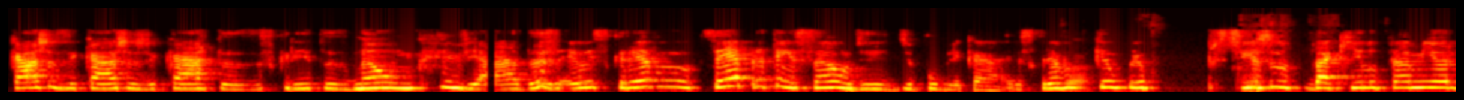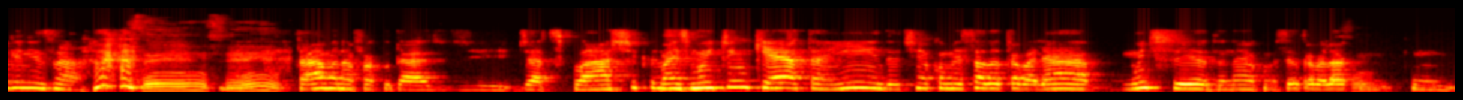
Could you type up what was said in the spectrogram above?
caixas e caixas de cartas escritas não enviadas. Eu escrevo sem a pretensão de, de publicar. Eu escrevo porque eu, eu preciso daquilo para me organizar. Sim, sim. Estava na faculdade de, de, artes plásticas, mas muito inquieta ainda. Eu tinha começado a trabalhar muito cedo, né? Eu comecei a trabalhar com, com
